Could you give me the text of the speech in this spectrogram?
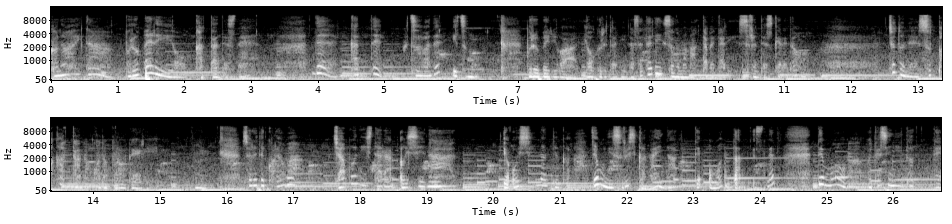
この間ブルーベリーを買ったんですね。で買って普通はねいつもブルーベリーはヨーグルトにのせたりそのまま食べたりするんですけれどちょっとね酸っぱかったのこのブルーベリー、うん、それでこれはジャムにしたら美味しいな。いや美味しいなっていうかジャムにするしかないなって思ったんですね。でも私にとって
